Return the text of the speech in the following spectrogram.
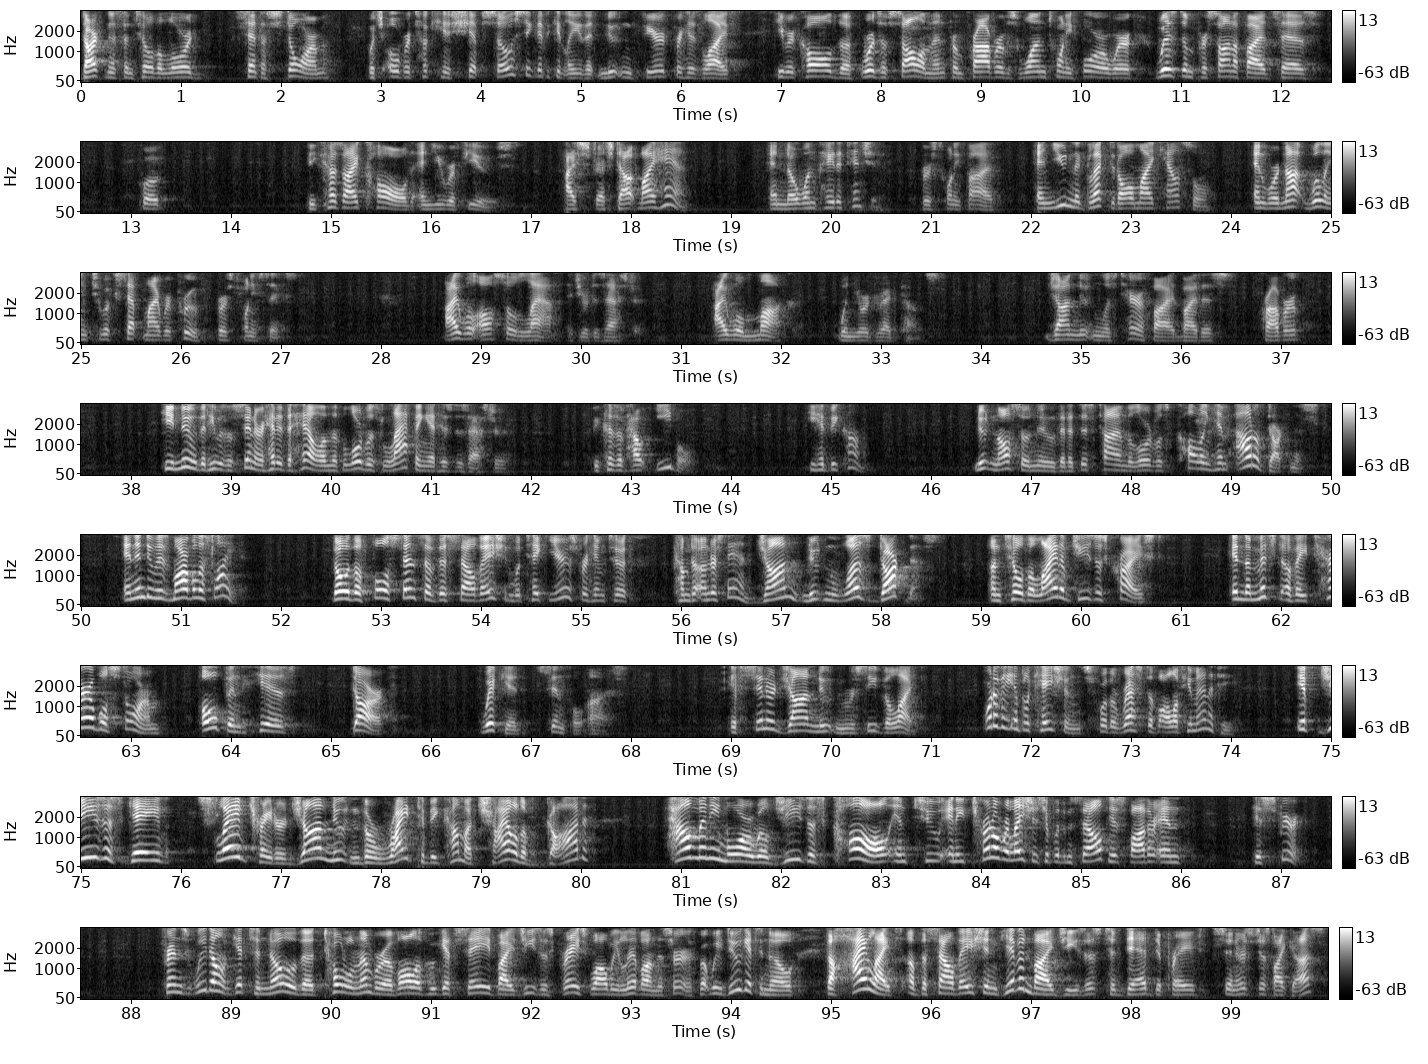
Darkness until the Lord sent a storm which overtook his ship so significantly that Newton feared for his life. He recalled the words of Solomon from Proverbs 124 where wisdom personified says, quote, "Because I called and you refused, I stretched out my hand and no one paid attention." Verse 25. "And you neglected all my counsel and were not willing to accept my reproof." Verse 26. I will also laugh at your disaster. I will mock when your dread comes. John Newton was terrified by this proverb. He knew that he was a sinner headed to hell and that the Lord was laughing at his disaster because of how evil he had become. Newton also knew that at this time the Lord was calling him out of darkness and into his marvelous light. Though the full sense of this salvation would take years for him to come to understand. John Newton was darkness until the light of Jesus Christ, in the midst of a terrible storm, opened his dark, wicked, sinful eyes. If sinner John Newton received the light, what are the implications for the rest of all of humanity? If Jesus gave slave trader John Newton the right to become a child of God, how many more will Jesus call into an eternal relationship with himself, his Father, and his Spirit? Friends, we don't get to know the total number of all of who get saved by Jesus' grace while we live on this earth, but we do get to know the highlights of the salvation given by Jesus to dead, depraved sinners just like us.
